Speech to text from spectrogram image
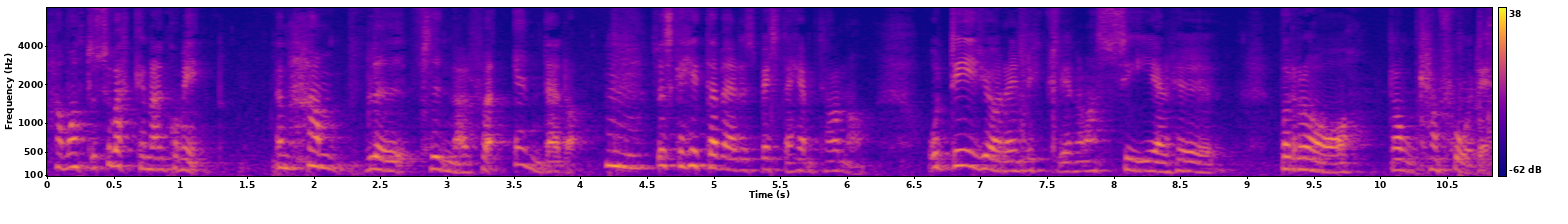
han var inte så vacker när han kom in. Men han blir finare för varenda dag. Så vi ska hitta världens bästa hem till honom. Och det gör en lycklig när man ser hur bra de kan få det.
